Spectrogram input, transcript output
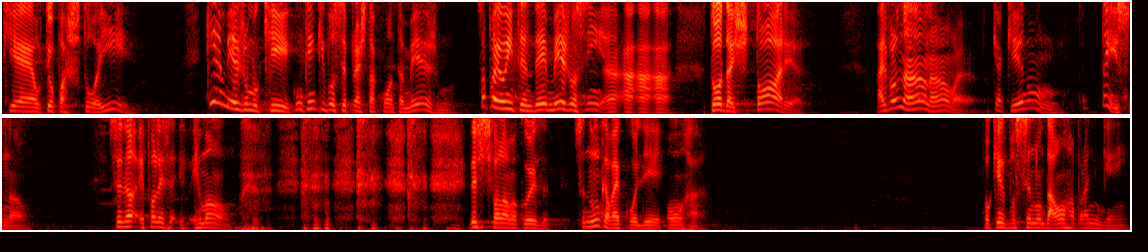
que é o teu pastor aí? Quem é mesmo que, com quem que você presta conta mesmo? Só para eu entender mesmo assim a, a, a, toda a história. Aí ele falou, não, não, porque aqui não, não tem isso não. Senão, eu falei irmão, deixa eu te falar uma coisa. Você nunca vai colher honra. Porque você não dá honra para ninguém.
